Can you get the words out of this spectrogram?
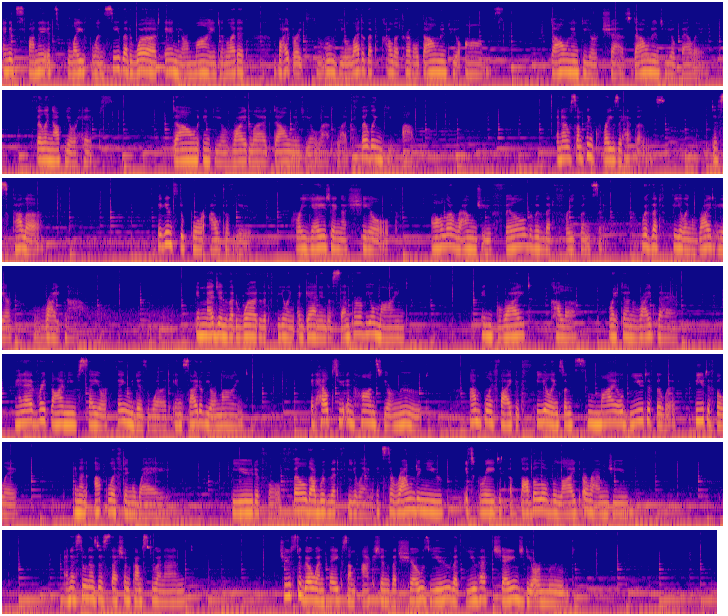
And it's funny, it's playful, and see that word in your mind and let it vibrate through you. Let that color travel down into your arms, down into your chest, down into your belly. filling up your hips, down into your right leg, down into your left leg, filling you up. And now something crazy happens. This color begins to pour out of you, creating a shield all around you filled with that frequency, with that feeling right here, right now. Imagine that word, that feeling again in the center of your mind, in bright color, written right there. And every time you say or think this word inside of your mind, it helps you enhance your mood amplify good feelings and smile beautifully, beautifully in an uplifting way. Beautiful, filled up with that feeling. It's surrounding you, it's created a bubble of light around you. And as soon as this session comes to an end, choose to go and take some action that shows you that you have changed your mood.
